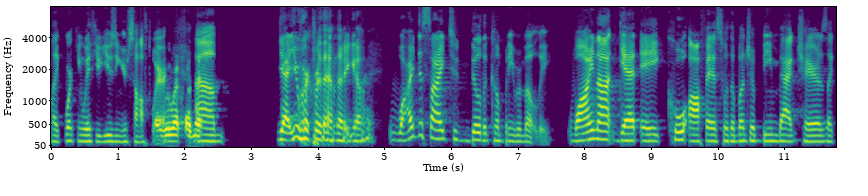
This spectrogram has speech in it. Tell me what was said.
like working with you using your software. We work for them. Um, yeah, you work for them. There you go. Why decide to build a company remotely? Why not get a cool office with a bunch of beanbag chairs, like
